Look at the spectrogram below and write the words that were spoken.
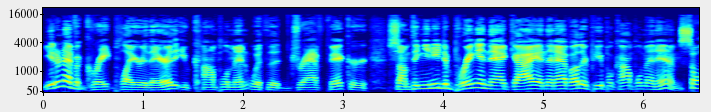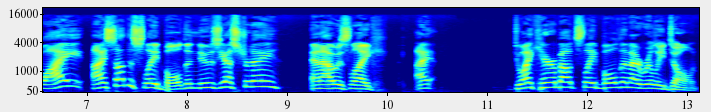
you don't have a great player there that you complement with a draft pick or something. You need to bring in that guy and then have other people complement him. So I I saw the Slade Bolden news yesterday, and I was like, I do I care about Slade Bolden? I really don't.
